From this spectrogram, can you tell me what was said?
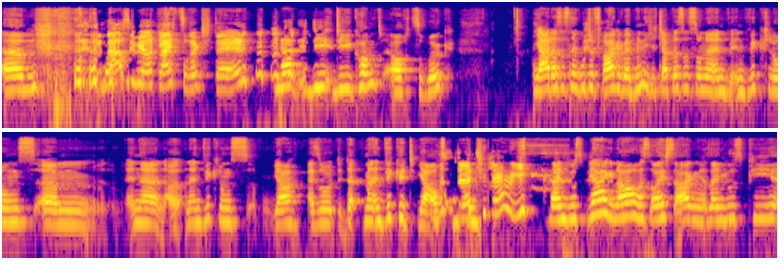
Ähm. Du darfst sie mir auch gleich zurückstellen. Ja, die, die kommt auch zurück. Ja, das ist eine gute Frage. Wer bin ich? Ich glaube, das ist so eine Ent Entwicklungs, ähm, eine, eine Entwicklungs, ja, also da, man entwickelt ja auch. Dirty Larry. Sein USP, ja, genau, was soll ich sagen? Sein USP.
